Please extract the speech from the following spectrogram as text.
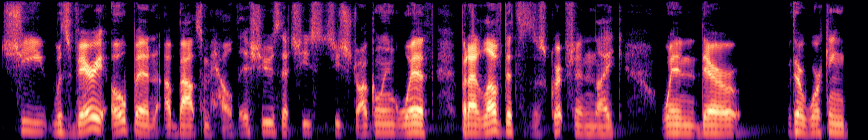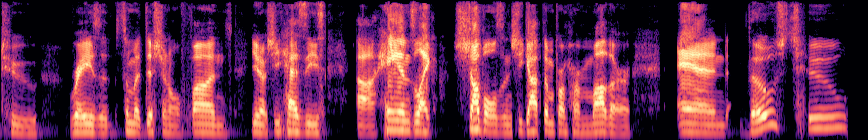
she was very open about some health issues that she's she's struggling with but i love this description like when they're they're working to raise some additional funds. You know, she has these uh, hands like shovels, and she got them from her mother. And those two,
